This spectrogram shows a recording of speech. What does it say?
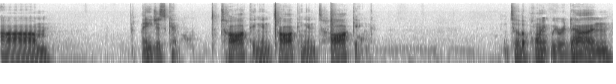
Um, he just kept talking and talking and talking. Until the point we were done,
